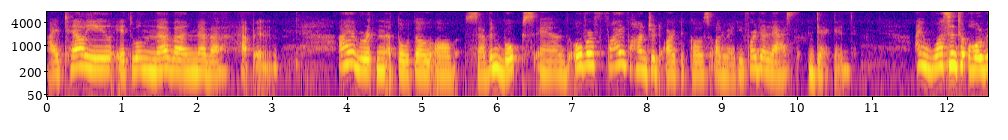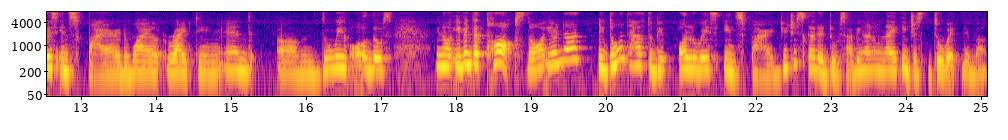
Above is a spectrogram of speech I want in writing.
I tell you, it will never, never happen. I have written a total of seven books and over 500 articles already for the last decade. I wasn't always inspired while writing and um, doing all those, you know, even the talks, though, you're not, you don't have to be always inspired. You just gotta do. Sabi nga ng Nike, just do it, diba?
